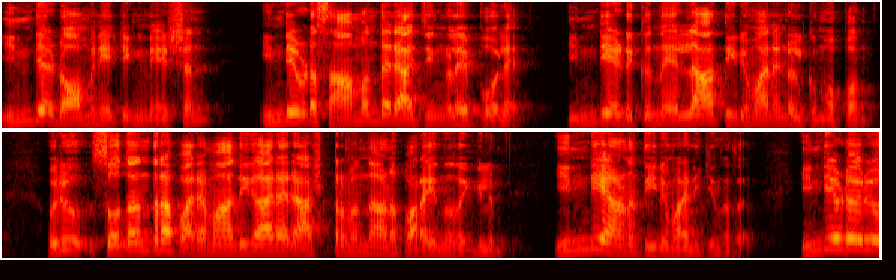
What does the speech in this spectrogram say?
ഇന്ത്യ ഡോമിനേറ്റിംഗ് നേഷൻ ഇന്ത്യയുടെ സാമന്ത രാജ്യങ്ങളെ പോലെ ഇന്ത്യ എടുക്കുന്ന എല്ലാ തീരുമാനങ്ങൾക്കുമൊപ്പം ഒരു സ്വതന്ത്ര പരമാധികാര രാഷ്ട്രമെന്നാണ് പറയുന്നതെങ്കിലും ഇന്ത്യയാണ് തീരുമാനിക്കുന്നത്. ഇന്ത്യയുടെ ഒരു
